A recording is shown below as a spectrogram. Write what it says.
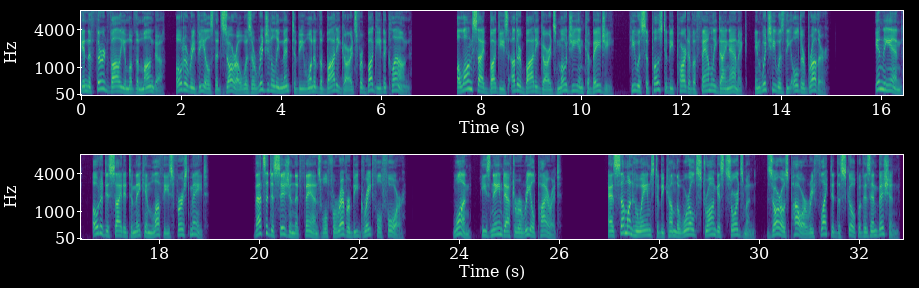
In the third volume of the manga, Oda reveals that Zoro was originally meant to be one of the bodyguards for Buggy the Clown. Alongside Buggy's other bodyguards Mohji and Cabaji, he was supposed to be part of a family dynamic in which he was the older brother. In the end, Oda decided to make him Luffy's first mate. That's a decision that fans will forever be grateful for. 1. He's named after a real pirate. As someone who aims to become the world's strongest swordsman, Zoro's power reflected the scope of his ambition.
